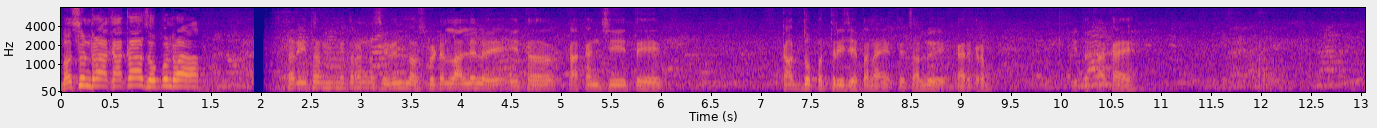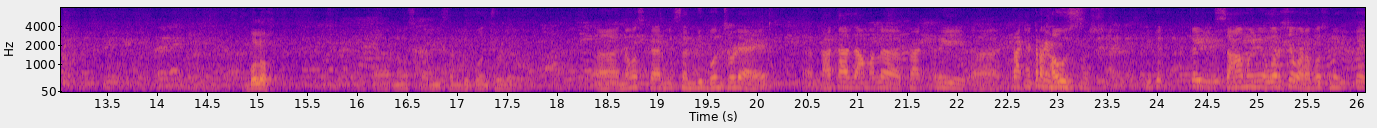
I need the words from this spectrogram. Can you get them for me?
बसून राहा काका झोपून राहा. तर इथं मित्रांनो सिव्हिल हॉस्पिटलला आलेलो आहे. इथं काकांची ते कागदोपत्री जे पण आहे ते चालू आहे कार्यक्रम. इथं काका आहे. बोलो. नमस्कार मी संदीप बनसोडे. नमस्कार मी संदीप बनसोडे आहे. काका आज आम्हाला फॅक्टरी ट्रॅक्टर हाऊस तिथे काही सहा महिने वर्षभरापासून तिथे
